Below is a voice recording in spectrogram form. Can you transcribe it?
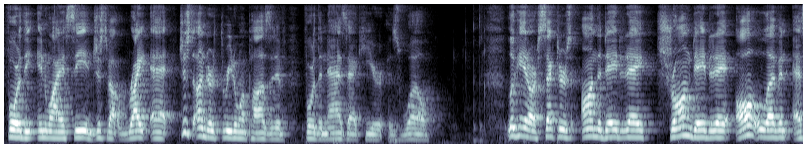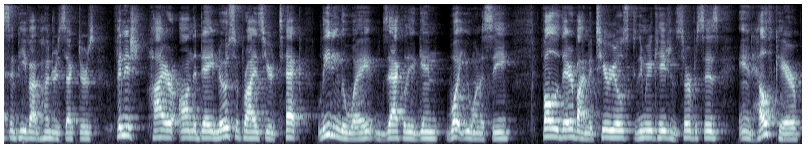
for the NYSE and just about right at just under three to one positive for the NASDAQ here as well. Looking at our sectors on the day today, strong day today. All 11 S&P 500 sectors finish higher on the day. No surprise here. Tech leading the way. Exactly again what you want to see followed there by materials, communication services, and healthcare.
